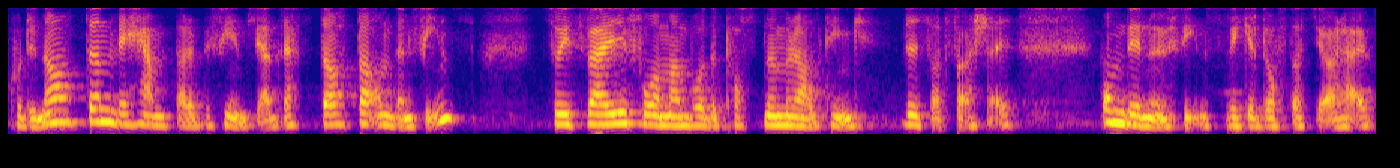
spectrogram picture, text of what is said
koordinaten, vi hämtar befintlig adressdata om den finns. Så i Sverige får man både postnummer och allting visat för sig. Om det nu finns, vilket det oftast gör här.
